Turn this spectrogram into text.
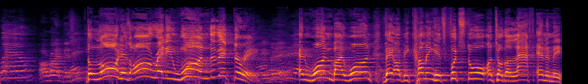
Well, all right, Bishop. The Lord has already won the victory. Amen and one by one they are becoming his footstool until the last enemy,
